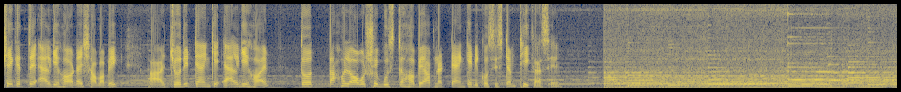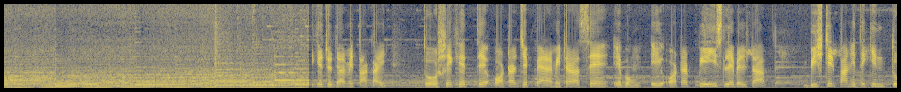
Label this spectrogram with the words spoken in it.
সেক্ষেত্রে অ্যালগি হওয়াটাই স্বাভাবিক। আর যদি ট্যাঙ্কে অ্যালগি হয়, তো তাহলে অবশ্যই বুঝতে হবে আপনার ট্যাঙ্কের ইকোসিস্টেম ঠিক আছে। দিকে যদি আমি তাকাই, তো সেক্ষেত্রে ওয়াটার যে প্যারামিটার আছে এবং এই ওয়াটার পিএইচ লেভেলটা, বৃষ্টির পানিতে কিন্তু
